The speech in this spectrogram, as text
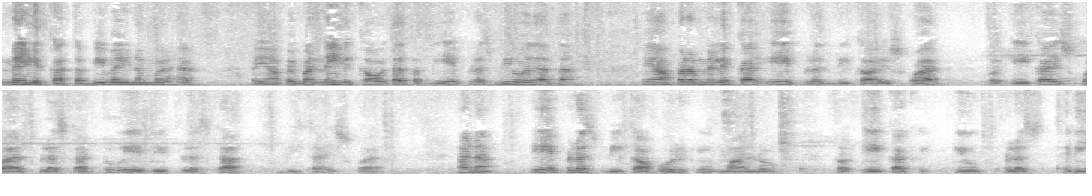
नहीं लिखा, तब भी वही नंबर है। और यहाँ पे वन नहीं लिखा होता, तब भी a प्लस बी हो जाता। है यहाँ पर हमने लिखा a प्लस बी का स्क्वायर तो a का स्क्वायर प्लस का टू ए बी प्लस का बी का स्क्वायर है ना? ए प्लस बी का होल क्यूब मान लो तो ए का cube plus three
